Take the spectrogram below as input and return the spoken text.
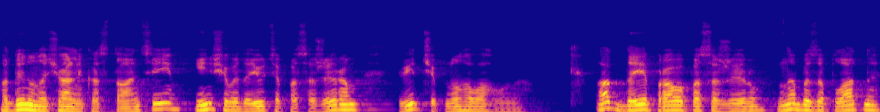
один у начальника станції, інші видаються пасажирам від чіпного вагона. Акт дає право пасажиру на безоплатне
